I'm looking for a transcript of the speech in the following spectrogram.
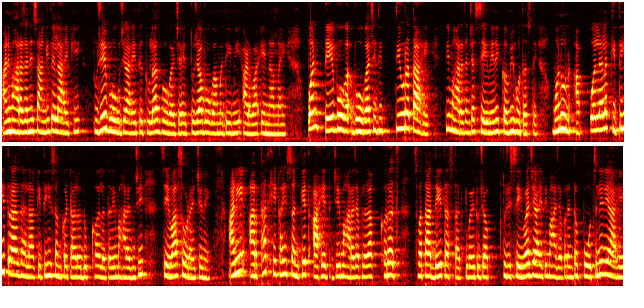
आणि महाराजांनी सांगितलेलं आहे की तुझे भोग जे आहे ते तुलाच भोगायचे आहेत. तुझ्या भोगामध्ये मी आडवा येणार नाही. पण ते भोगा भोगाची जी तीव्रता आहे ती महाराजांच्या सेवेने कमी होत असते. म्हणून आपल्याला कितीही त्रास झाला कितीही संकट आलं दुःख आलं तरी महाराजांची सेवा सोडायची नाही. आणि अर्थात हे काही संकेत आहेत जे महाराज आपल्याला खरंच स्वतः देत असतात की बाई तुझ्या तुझी सेवा जी आहे ती माझ्यापर्यंत पोचलेली आहे.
